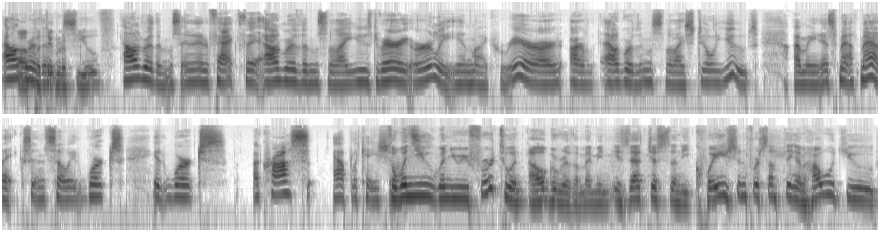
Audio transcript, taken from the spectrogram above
uh, particular fields? Algorithms, and in fact, the algorithms that I used very early in my career are, are algorithms that I still use. I mean, it's mathematics, and so it works. It works across applications. So when you when you refer to an algorithm, I mean, is that just an equation for something? I mean, how would you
